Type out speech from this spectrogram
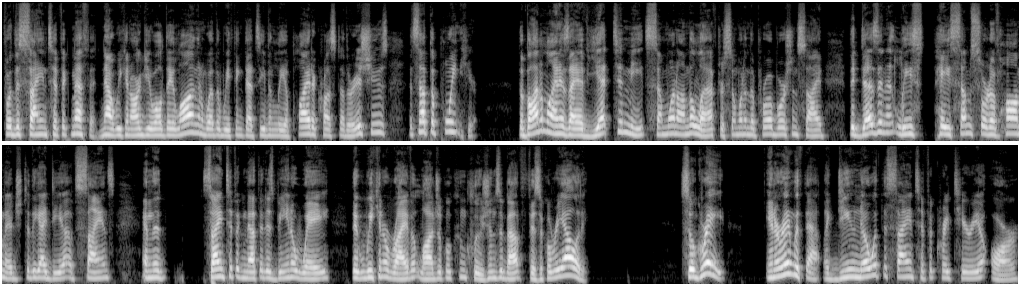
for the scientific method. Now, we can argue all day long on whether we think that's evenly applied across other issues. That's not the point here. The bottom line is, I have yet to meet someone on the left or someone on the pro abortion side that doesn't at least pay some sort of homage to the idea of science and the scientific method as being a way that we can arrive at logical conclusions about physical reality. So great enter in with that. Like, do you know what the scientific criteria are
